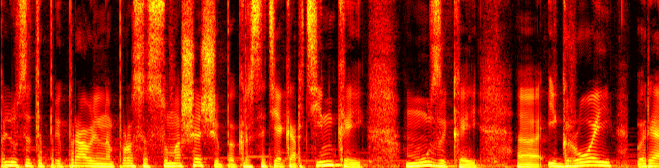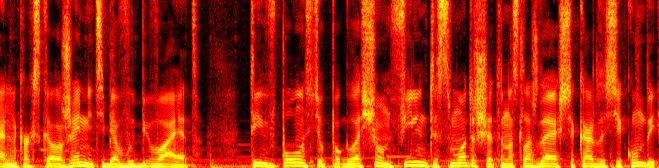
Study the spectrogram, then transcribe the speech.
Плюс это приправлено просто сумасшедшей по красоте картинкой, музыкой, а, игрой. Реально, как сказал Женя, тебя выбивает. Ты полностью поглощен фильм, ты смотришь это, наслаждаешься каждой секундой,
